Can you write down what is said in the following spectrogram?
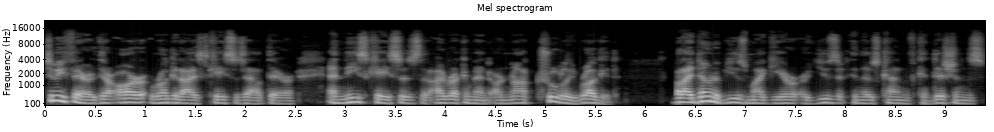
To be fair, there are ruggedized cases out there, and these cases that I recommend are not truly rugged but I don't abuse my gear or use it in those kind of conditions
